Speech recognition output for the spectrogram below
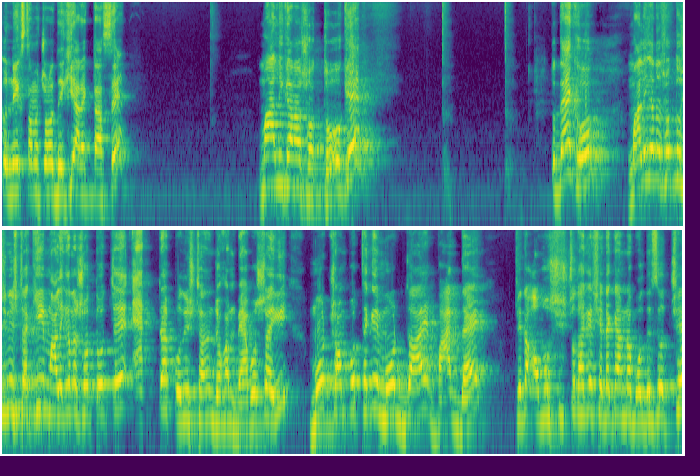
তো নেক্সট আমরা চলো দেখি আরেকটা আছে। মালিকানা সত্ত্ব ওকে তো দেখো, মালিকানা সত্ত্ব জিনিসটা কি? মালিকানা সত্ত্ব হচ্ছে একটা প্রতিষ্ঠানে যখন ব্যবসায়ী মোট সম্পদ থেকে মোট দায় বাদ দেয়, যেটা অবশিষ্ট থাকে সেটাকে আমরা বলতেছি হচ্ছে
